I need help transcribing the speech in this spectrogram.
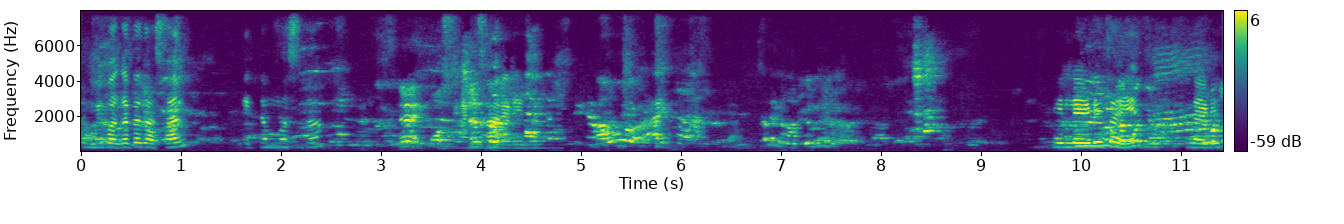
तुम्ही बघतच असाल. एकदम मस्त. Design. हे लेडीज आहे लेडीज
